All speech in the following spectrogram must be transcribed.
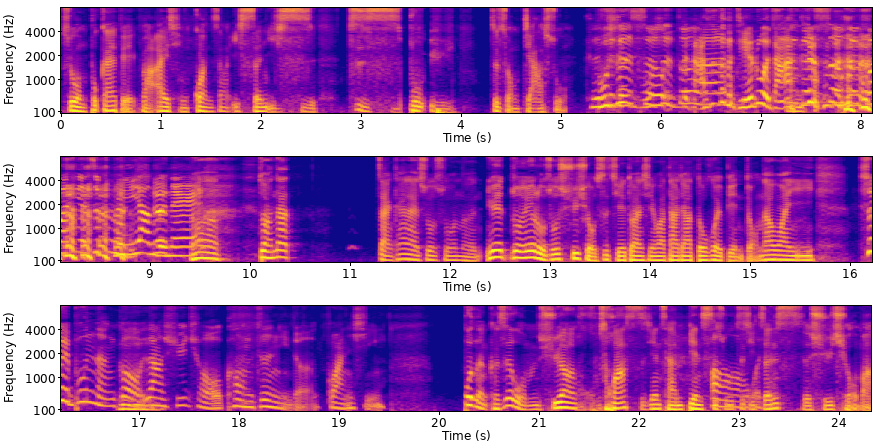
所以我们不该被把爱情冠上一生一世、至死不渝这种枷锁。不是不是，这哪是这个结论？答案跟社会观念是不一样的呢。啊，对啊，那展开来说说呢？因为因为如果说需求是阶段性的话，大家都会变动。那万一，所以不能够让需求控制你的关系，嗯，不能。可是我们需要花时间才能辨识出自己真实的需求嘛？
